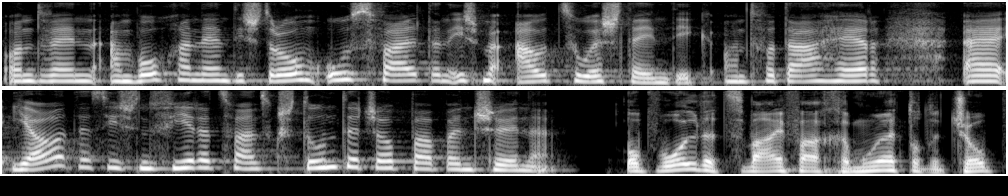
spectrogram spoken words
Und wenn am Wochenende Strom ausfällt, dann ist man auch zuständig. Und von daher, äh, ja, das ist ein 24-Stunden-Job, aber ein schöner. Obwohl der zweifachen Mutter der Job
